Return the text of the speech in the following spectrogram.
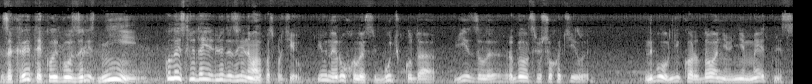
закритий, коли був заліз. Ні. Колись людей, люди взагалі не мали паспортів. І вони рухались будь-куди, їздили, робили собі, що хотіли. Не було ні кордонів, ні митниць.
